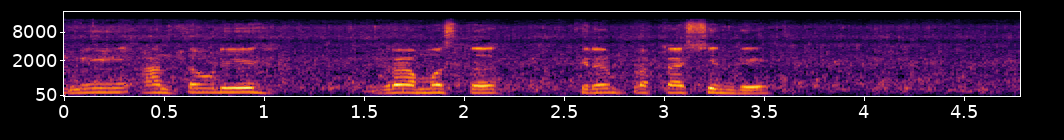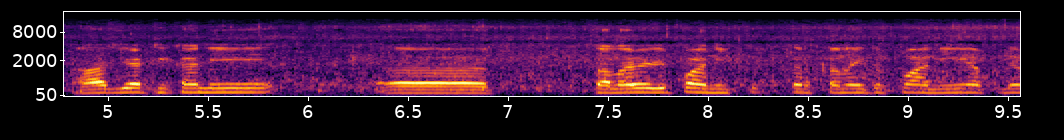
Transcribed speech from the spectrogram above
मी आंतवडी ग्रामस्थ किरण प्रकाश शिंदे. आज या ठिकाणी अ, तलावाचे पाणी करताना इथं पाणी आपल्या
